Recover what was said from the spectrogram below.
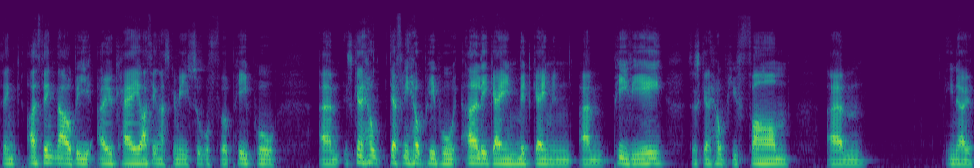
think I think that'll be okay. I think that's going to be sort of for people. Um, it's going to help definitely help people early game, mid game in um, PVE. So it's going to help you farm. Um, you know,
